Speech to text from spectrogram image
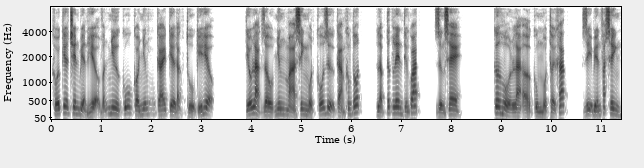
khối kia trên biển hiệu vẫn như cũ có những cái kia đặc thù ký hiệu. Tiếu lạc dầu nhưng mà sinh một cố dự cảm không tốt, lập tức lên tiếng quát, dừng xe. Cơ hồ là ở cùng một thời khắc, dị biến phát sinh.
